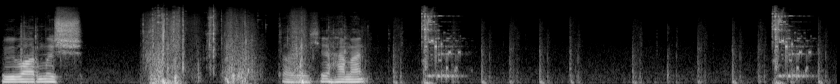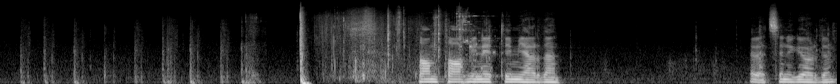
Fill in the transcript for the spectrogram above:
Tüy varmış. Tabii ki hemen Tam tahmin ettiğim yerden. Evet seni gördüm.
